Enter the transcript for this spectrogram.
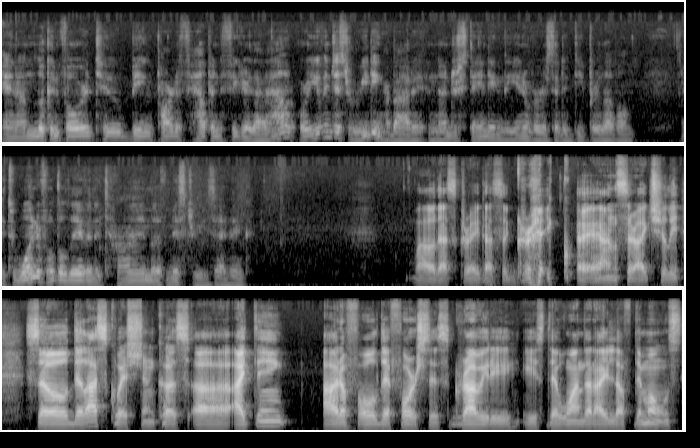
and I'm looking forward to being part of helping to figure that out, or even just reading about it and understanding the universe at a deeper level. It's wonderful to live in a time of mysteries, I think. Wow, that's great. That's a great answer, actually. So, the last question, because uh, I think out of all the forces, gravity is the one that I love the most.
